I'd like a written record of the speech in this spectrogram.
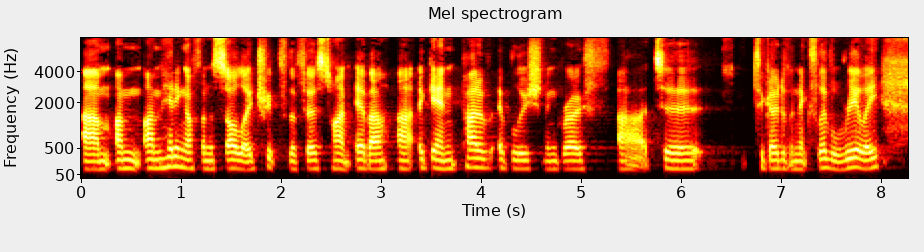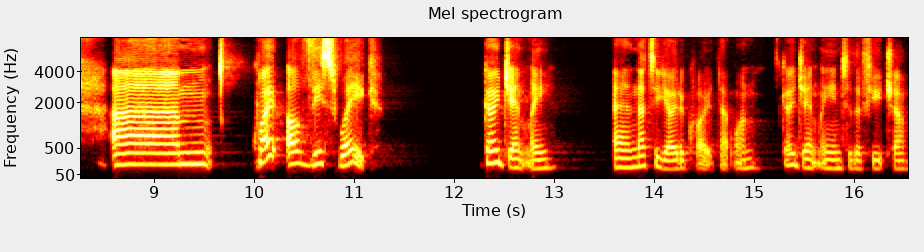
um, I'm I'm heading off on a solo trip for the first time ever. Uh, again, part of evolution and growth uh, to to go to the next level, really. Um, quote of this week go gently. And that's a Yoda quote, that one. Go gently into the future.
